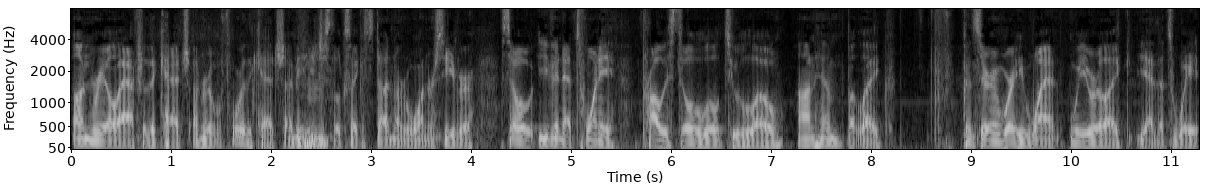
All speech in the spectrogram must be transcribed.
unreal after the catch, unreal before the catch. I mean, mm-hmm. he just looks like a stud number one receiver. So even at 20, probably still a little too low on him, but like considering where he went, we were like, yeah, that's way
